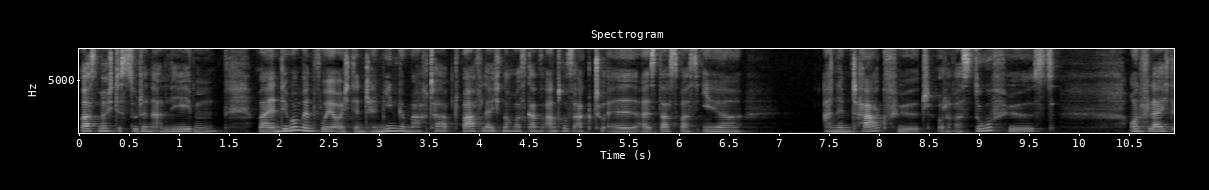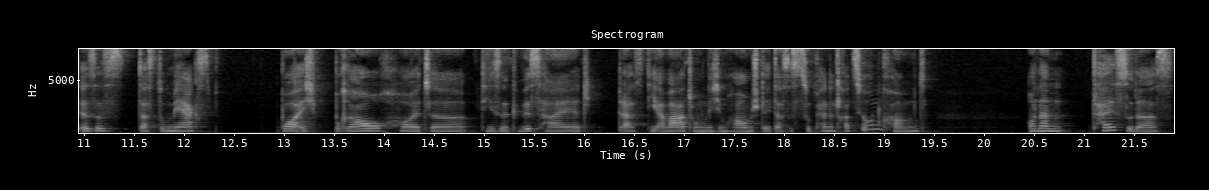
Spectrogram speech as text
was möchtest du denn erleben? Weil in dem Moment, wo ihr euch den Termin gemacht habt, war vielleicht noch was ganz anderes aktuell als das, was ihr an dem Tag fühlt oder was du fühlst. Und vielleicht ist es, dass du merkst, boah, ich brauche heute diese Gewissheit, dass die Erwartung nicht im Raum steht, dass es zu Penetration kommt. Und dann teilst du das.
